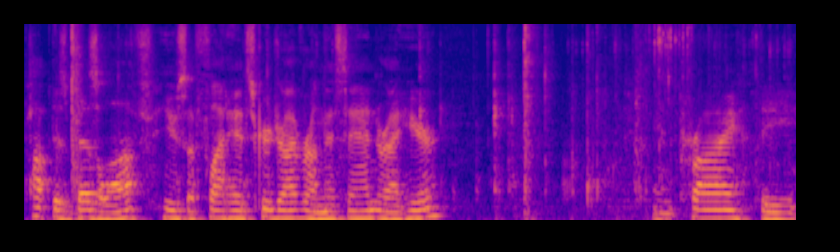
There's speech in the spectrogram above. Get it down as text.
pop this bezel off. Use a flathead screwdriver on this end right here. And pry the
